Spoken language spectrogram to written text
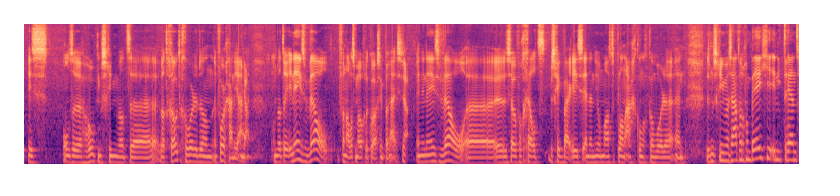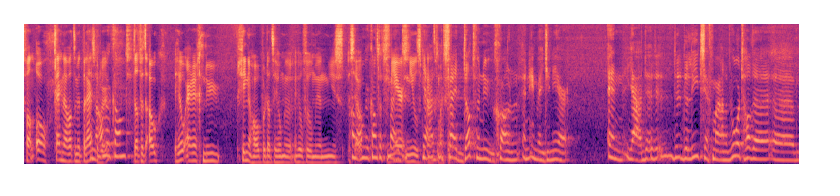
is onze hoop misschien wat, eh, wat groter geworden dan voorgaande jaren. Ja. Omdat er ineens wel van alles mogelijk was in Parijs. Ja. En ineens wel eh, zoveel geld beschikbaar is en een heel masterplan aangekondigd kan worden. En dus misschien zaten we nog een beetje in die trend van, oh, kijk nou wat er met Parijs aan de andere gebeurt. kant, Dat we het ook heel erg nu gingen hopen dat er heel, veel- heel veel meer nieuws, aan de andere kant het meer feit, nieuws ja, het, feit dat we nu gewoon een Imagineer En ja, de, de- de, lead zeg maar aan het woord hadden, eh, eh,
